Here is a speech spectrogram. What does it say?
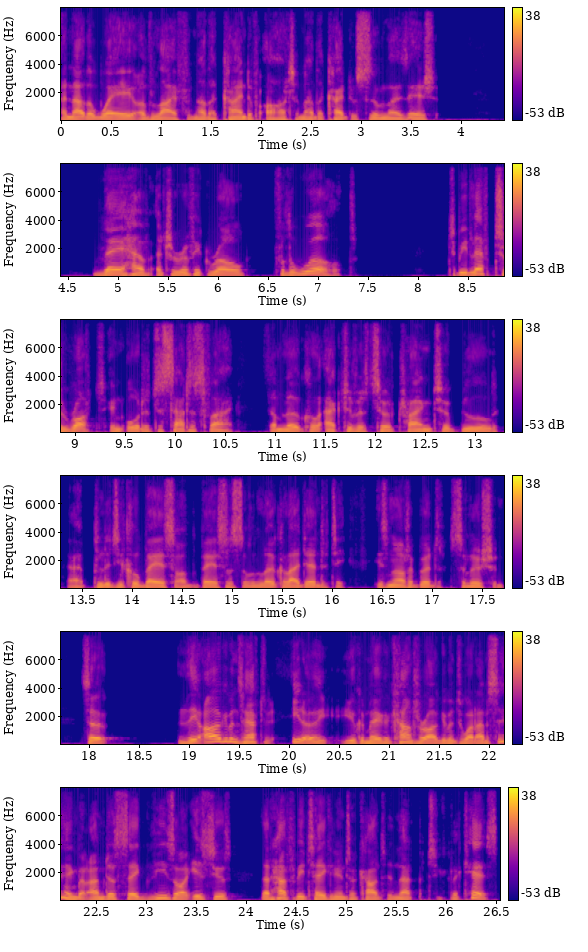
another way of life, another kind of art, another kind of civilization. They have a terrific role for the world. To be left to rot in order to satisfy some local activists who are trying to build a political base on the basis of local identity is not a good solution. So the arguments have to, you know, you can make a counter argument to what I'm saying, but I'm just saying these are issues that have to be taken into account in that particular case.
